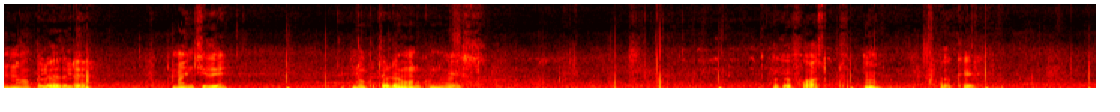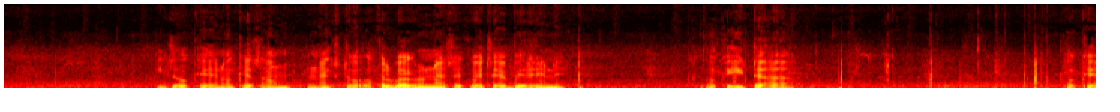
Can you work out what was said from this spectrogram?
నొక్కలేదులే. మంచిది. నొక్కుతాడేమో అనుకున్నా గైస్ ఓకే ఫాస్ట్ ఓకే ఇది ఓకే నొక్కేసాం నెక్స్ట్ ఒకరి బ్యాక్గ్రౌండ్ నాయిస్ ఎక్కువైతే బెరిజండి ఓకే ఇటా. ఓకే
